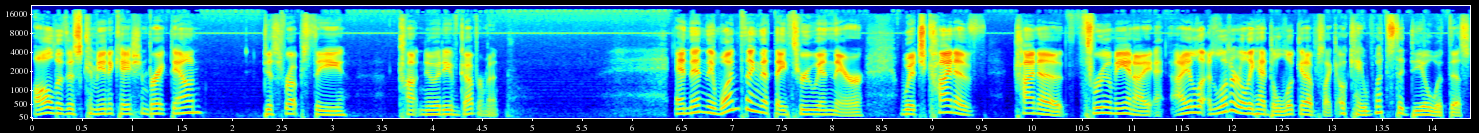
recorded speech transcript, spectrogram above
all of this communication breakdown disrupts the continuity of government. And then the one thing that they threw in there, which kind of kind of threw me, and I I literally had to look it up. It's like, okay, what's the deal with this?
